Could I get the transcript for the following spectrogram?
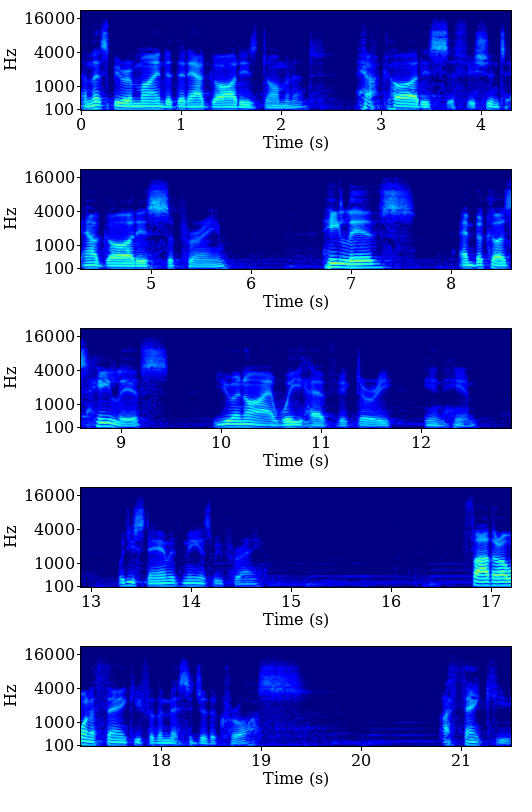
and let's be reminded that our God is dominant? Our God is sufficient. Our God is supreme. He lives, and because He lives, you and I, we have victory in Him. Would you stand with me as we pray? Father, I want to thank you for the message of the cross. I thank you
